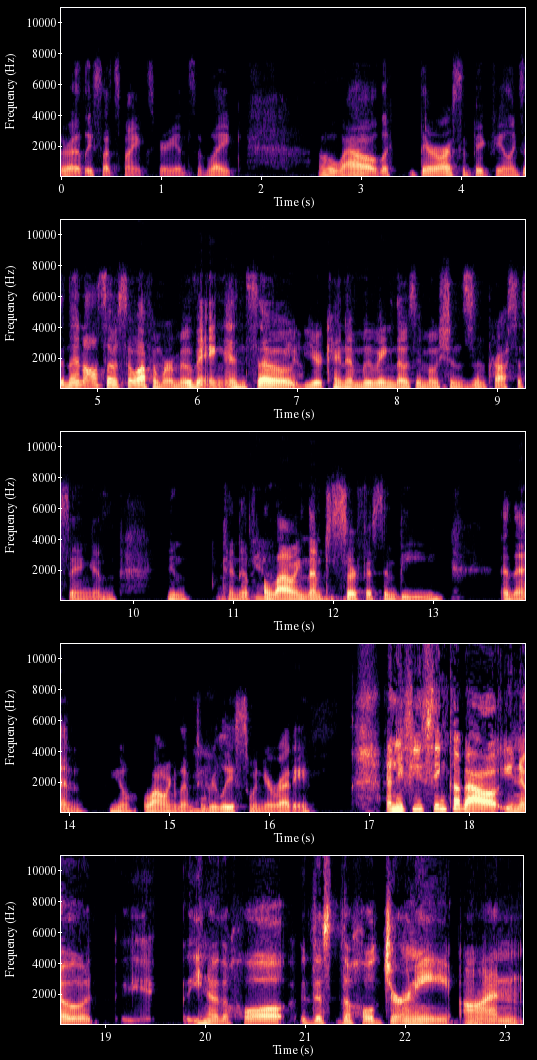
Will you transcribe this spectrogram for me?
or at least that's my experience of like, oh wow like there are some big feelings and then also so often we're moving and so yeah. you're kind of moving those emotions and processing and and kind of yeah. allowing them to surface and be and then you know allowing them to release when you're ready and if you think about you know you know the whole this the whole journey on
